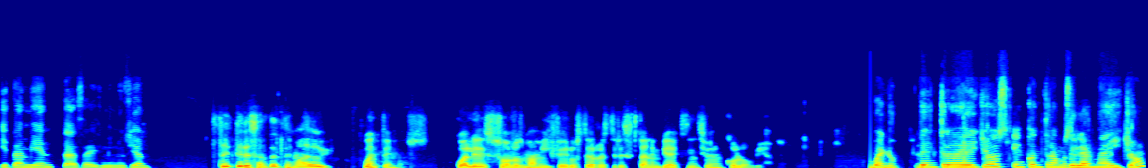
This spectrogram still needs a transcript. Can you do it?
y también tasa de disminución. Está interesante el tema de hoy. Cuéntenos, ¿cuáles son los mamíferos terrestres que están en vía de extinción en Colombia? Bueno, dentro de ellos encontramos el armadillo.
